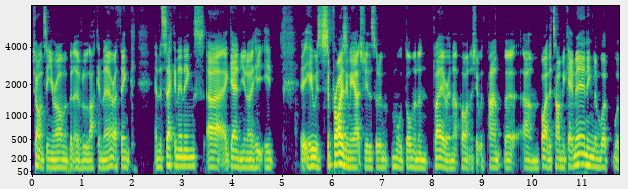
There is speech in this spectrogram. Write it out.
chancing your arm, a bit of luck in there. I think in the second innings, uh, again, you know, he he he was surprisingly actually the sort of more dominant player in that partnership with Pant. But um, by the time he came in, England were, were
